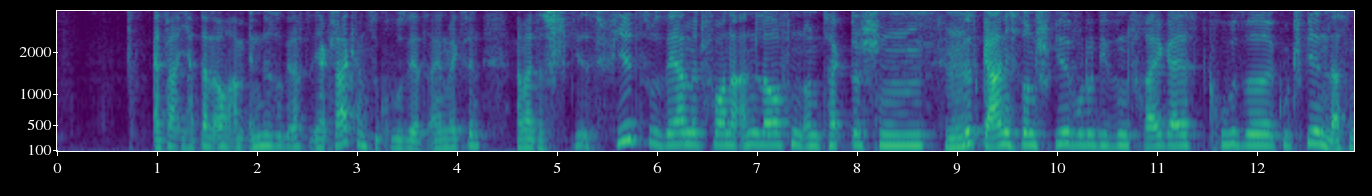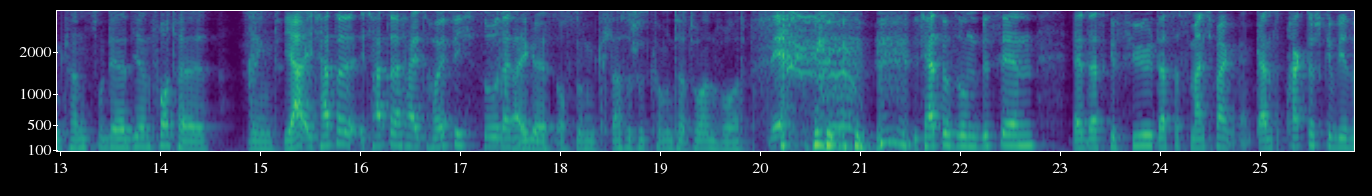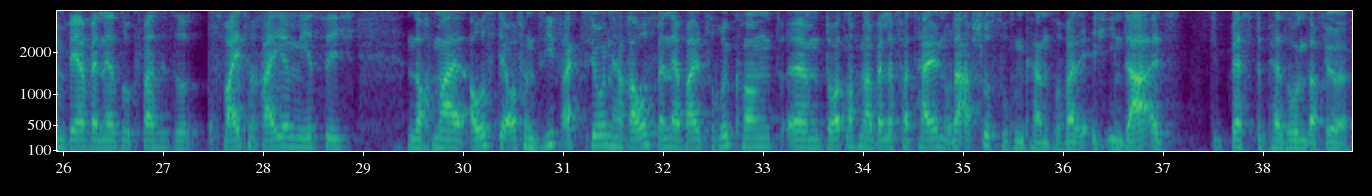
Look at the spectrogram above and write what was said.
einfach, ich habe dann auch am Ende so gedacht, so, ja klar kannst du Kruse jetzt einwechseln, aber das Spiel ist viel zu sehr mit vorne anlaufen und taktischen. Es Hm. ist gar nicht so ein Spiel, wo du diesen Freigeist Kruse gut spielen lassen kannst, wo der dir einen Vorteil bringt. Ja, ich hatte, ich hatte halt häufig so dann. Freigeist, auch so ein klassisches Kommentatorenwort. ich hatte so ein bisschen äh, das Gefühl, dass es manchmal ganz praktisch gewesen wäre, wenn er so quasi so zweite Reihe mäßig nochmal aus der Offensivaktion heraus, wenn der Ball zurückkommt, ähm, dort nochmal Bälle verteilen oder Abschluss suchen kann, so weil ich ihn da als die beste Person dafür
